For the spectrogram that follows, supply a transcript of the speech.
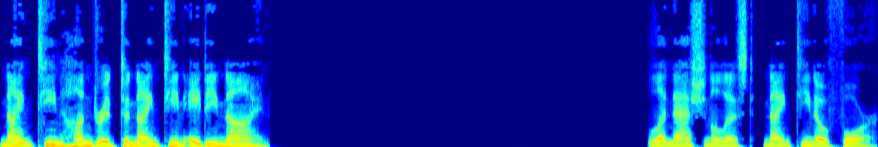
1900 to 1989. Le Nationaliste, 1904.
